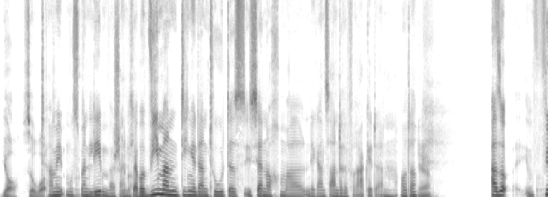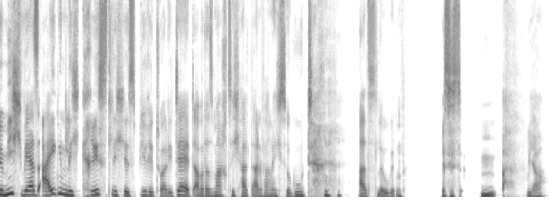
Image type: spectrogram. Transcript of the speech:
ja, so what. Damit muss man leben wahrscheinlich. Genau. Aber wie man Dinge dann tut, das ist ja nochmal eine ganz andere Frage dann, oder? Ja. Also für mich wäre es eigentlich christliche Spiritualität, aber das macht sich halt einfach nicht so gut als Slogan. Es ist, ja,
